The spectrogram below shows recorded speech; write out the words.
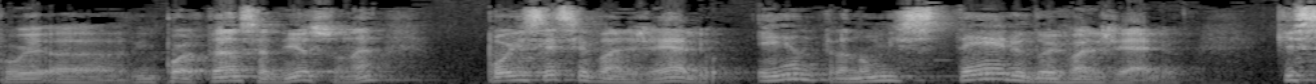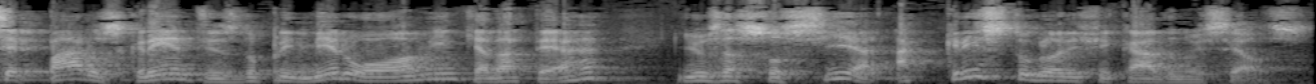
por uh, importância disso, né? Pois esse evangelho entra no mistério do evangelho, que separa os crentes do primeiro homem, que é da terra, e os associa a Cristo glorificado nos céus.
